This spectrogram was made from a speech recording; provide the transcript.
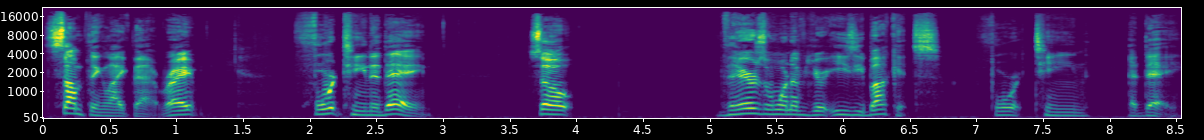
something like that, right? 14 a day. So there's one of your easy buckets 14 a day.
